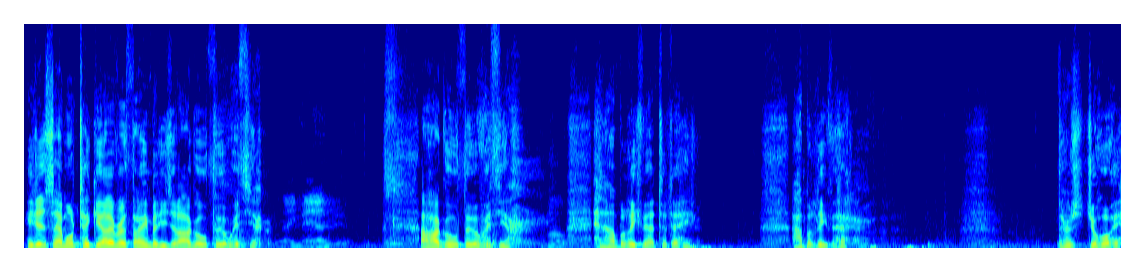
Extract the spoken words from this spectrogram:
He didn't say, I'm going to take you out of everything, but he said, I'll go through it with you. I'll go through it with you. And I believe that today. I believe that. There's joy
